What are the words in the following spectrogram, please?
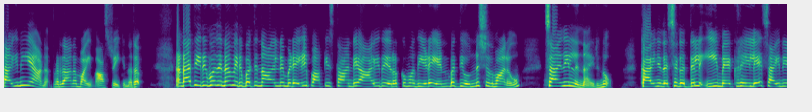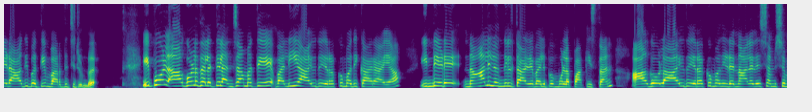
ചൈനയെയാണ് പ്രധാനമായും ആശ്രയിക്കുന്നത്. രണ്ടായിരത്തി ഇരുപതിനും ഇരുപത്തിനാലിനും ഇടയിൽ പാകിസ്ഥാന്റെ ആയുധ ഇറക്കുമതിയുടെ എൺപത്തി ഒന്ന് ശതമാനവും ചൈനയിൽ നിന്നായിരുന്നു. കഴിഞ്ഞ ദശകത്തിൽ ഈ മേഖലയിലെ ചൈനയുടെ ആധിപത്യം വർദ്ധിച്ചിട്ടുണ്ട്. ഇപ്പോൾ ആഗോളതലത്തിൽ അഞ്ചാമത്തെ വലിയ ആയുധ ഇറക്കുമതിക്കാരായ ഇന്ത്യയുടെ നാലിലൊന്നിൽ താഴെ വലിപ്പമുള്ള പാകിസ്ഥാൻ ആഗോള ആയുധ ഇറക്കുമതിയുടെ നാല് ദശാംശം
